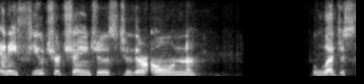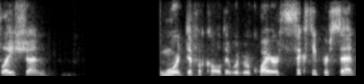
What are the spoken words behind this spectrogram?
any future changes to their own legislation more difficult. It would require 60%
